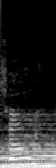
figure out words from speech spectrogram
Jack.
